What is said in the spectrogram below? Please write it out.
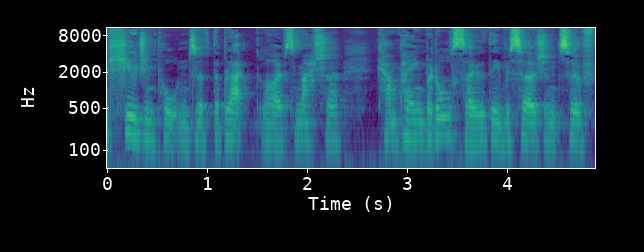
huge importance of the Black Lives Matter campaign, but also the resurgence of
